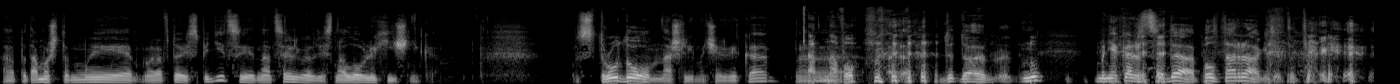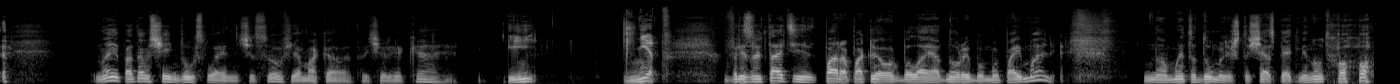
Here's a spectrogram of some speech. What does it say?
а потому что мы э, в той экспедиции нацеливались на ловлю хищника. С трудом нашли мы червяка. А, Одного? Да, да, ну, мне кажется, да, полтора где-то Ну и потом в течение двух с половиной часов я макал этого червяка. И нет. В результате пара поклевок была, и одну рыбу мы поймали. Но мы-то думали, что сейчас пять минут, хо-хо,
